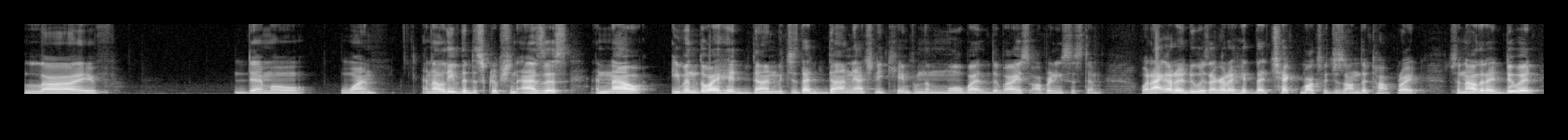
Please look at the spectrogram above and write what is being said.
live demo one. And I'll leave the description as is. And now, even though I hit done, which is that done actually came from the mobile device operating system, what I gotta do is I gotta hit that checkbox, which is on the top right. So now that I do it,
